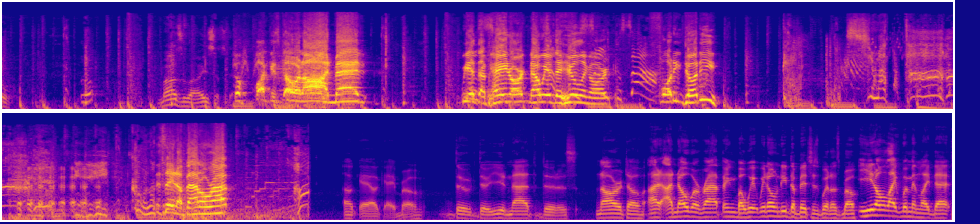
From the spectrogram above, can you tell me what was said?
よまずは挨拶 The だ fuck is going on, man? We had the pain arc, now we have the healing arc. さ Fuddy duddy? あしまったえーこうなっ This て ain't a battle rap. Okay, okay, bro. Dude, dude, you not have to do this. Naruto, I, I know we're rapping, but we, we don't need the bitches with us, bro. He don't like women like that.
